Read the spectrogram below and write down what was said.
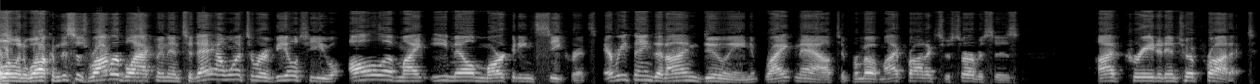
Hello and welcome. This is Robert Blackman and today I want to reveal to you all of my email marketing secrets. Everything that I'm doing right now to promote my products or services, I've created into a product.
